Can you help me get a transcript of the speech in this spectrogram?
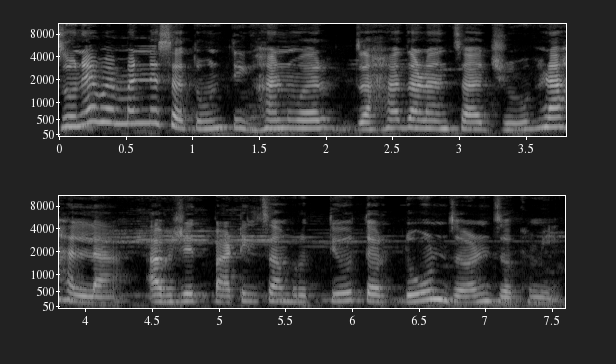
जुन्या वैमनस्यातून तिघांवर दहा जणांचा जीवघेणा हल्ला. अभिजित पाटीलचा मृत्यू तर दोन जण जखमी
